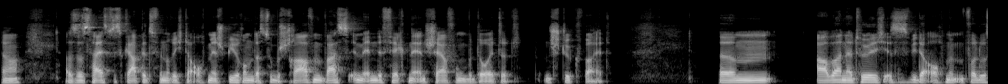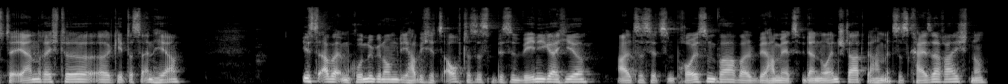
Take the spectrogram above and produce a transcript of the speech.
Ja, also das heißt, es gab jetzt für den Richter auch mehr Spielraum, das zu bestrafen, was im Endeffekt eine Entschärfung bedeutet, ein Stück weit. Ähm, aber natürlich ist es wieder auch mit dem Verlust der Ehrenrechte äh, geht das einher. Ist aber im Grunde genommen, die habe ich jetzt auch, das ist ein bisschen weniger hier, als es jetzt in Preußen war, weil wir haben jetzt wieder einen neuen Staat, wir haben jetzt das Kaiserreich. Ne?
